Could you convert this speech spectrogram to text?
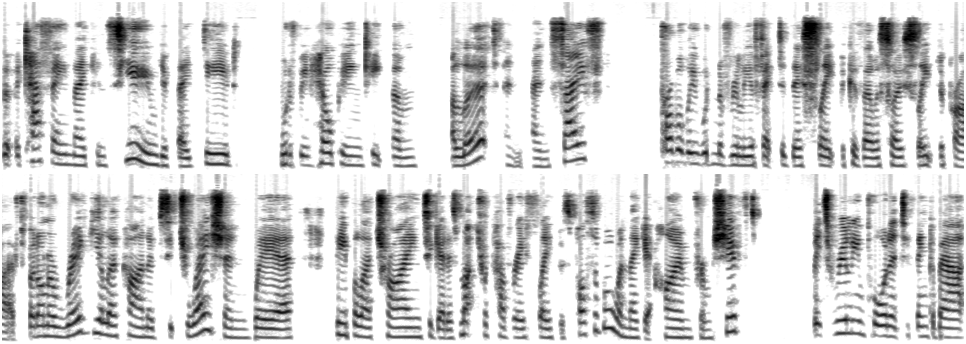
that the caffeine they consumed, if they did, would have been helping keep them alert and, and safe. Probably wouldn't have really affected their sleep because they were so sleep deprived. But on a regular kind of situation where people are trying to get as much recovery sleep as possible when they get home from shift, it's really important to think about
